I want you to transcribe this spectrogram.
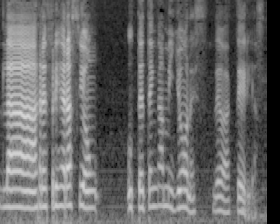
la refrigeración, usted tenga millones de bacterias.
